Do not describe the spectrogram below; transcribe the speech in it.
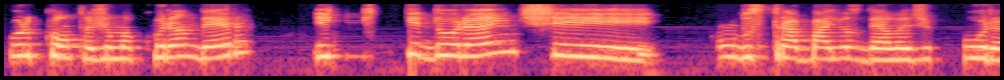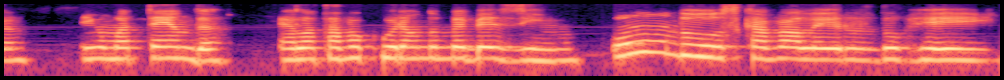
por conta de uma curandeira e que durante um dos trabalhos dela de cura em uma tenda, ela estava curando um bebezinho. Um dos cavaleiros do rei,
